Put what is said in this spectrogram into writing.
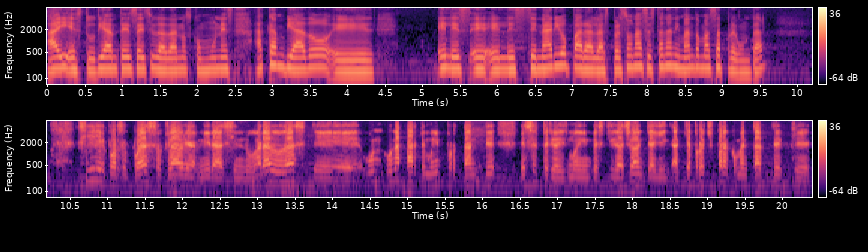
hay estudiantes, hay ciudadanos comunes. ¿Ha cambiado el, el escenario para las personas? ¿Se están animando más a preguntar? Sí, por supuesto, Claudia. Mira, sin lugar a dudas, eh, una parte muy importante es el periodismo de investigación. Y aquí aprovecho para comentarte que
